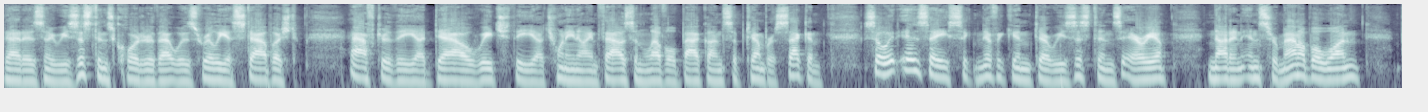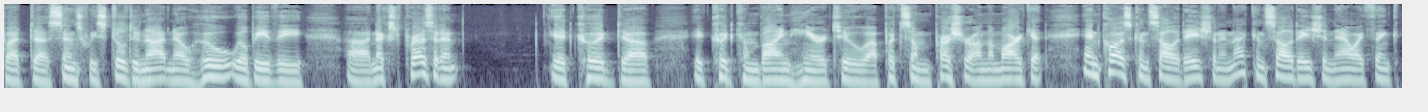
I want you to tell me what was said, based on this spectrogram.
That is a resistance corridor that was really established after the uh, Dow reached the uh, 29,000 level back on September 2nd. So it is a significant uh, resistance area, not an insurmountable one, but uh, since we still do not know who will be the uh, next president, it could uh, it could combine here to uh, put some pressure on the market and cause consolidation. And that consolidation now, I think,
